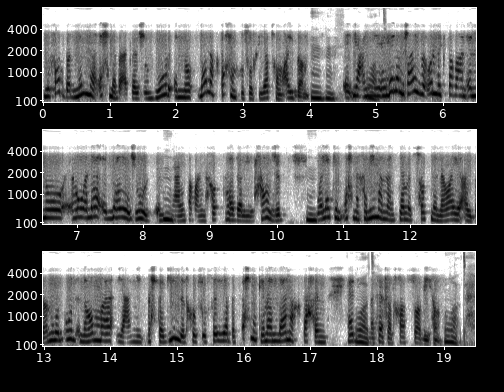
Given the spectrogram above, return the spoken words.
يفضل منا إحنا بقى كجمهور إنه لا نقتحم خصوصياتهم أيضا. يعني هنا مش عايزة أقول لك طبعا إنه هو لا لا يجوز يعني طبعا نحط هذا الحاجب ولكن إحنا خلينا نلتمس حسن النوايا أيضا ونقول إن هم يعني محتاجين للخصوصية بس إحنا كمان لا نقتحم هذه المسافة الخاصة بهم. واضح.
